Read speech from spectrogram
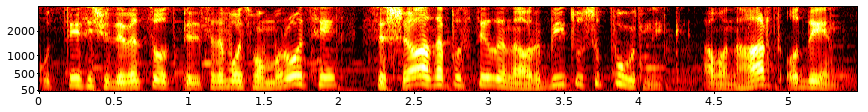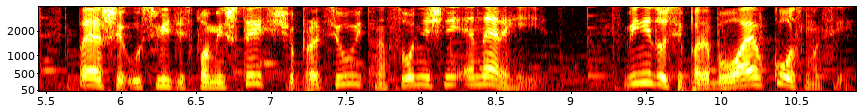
У 1958 році США запустили на орбіту супутник Авангард 1, перший у світі з-поміж тих, що працюють на сонячній енергії. Він і досі перебуває в космосі,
